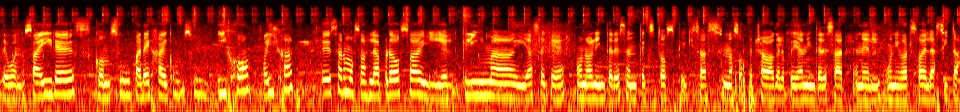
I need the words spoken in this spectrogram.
de Buenos Aires con su pareja y con su hijo o hija. Es hermosa la prosa y el clima y hace que a uno le interesen textos que quizás no sospechaba que le podían interesar en el universo de la cita.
